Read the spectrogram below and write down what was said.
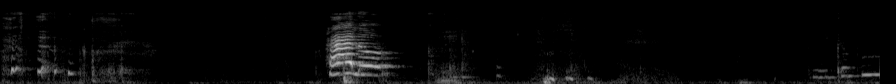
Hello. Peekaboo.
